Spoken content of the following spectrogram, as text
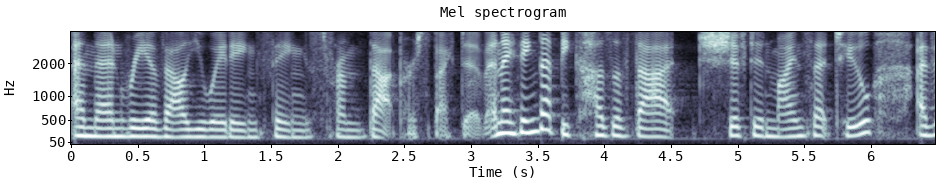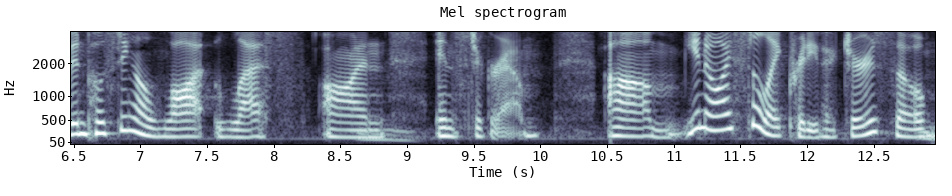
And then reevaluating things from that perspective. And i think that because of that shift in mindset too i've been posting a lot less on instagram. Um, you know, I still like pretty pictures, so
